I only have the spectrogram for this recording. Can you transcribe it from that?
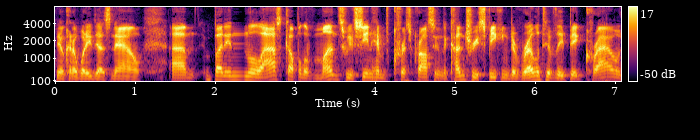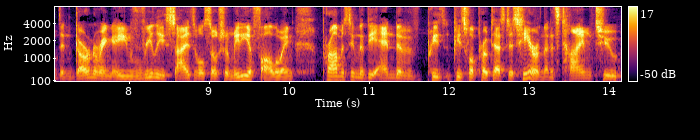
you know, kind of what he does now. Um, but in the last couple of months, we've seen him crisscrossing the country, speaking to relatively big crowds and garnering a really sizable social media following, promising that the end of pre- peaceful protest is here and that it's time to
